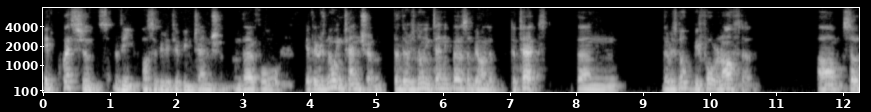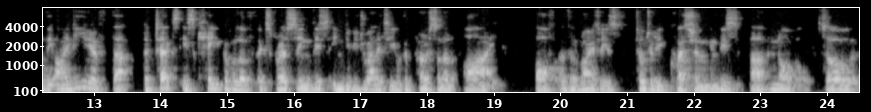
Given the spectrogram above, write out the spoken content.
It questions the possibility of intention. And therefore, if there is no intention, then there is no intending person behind the, the text. Then there is no before and after. Um, so the idea of that the text is capable of expressing this individuality or the personal I of the writer is totally questioned in this uh, novel. So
